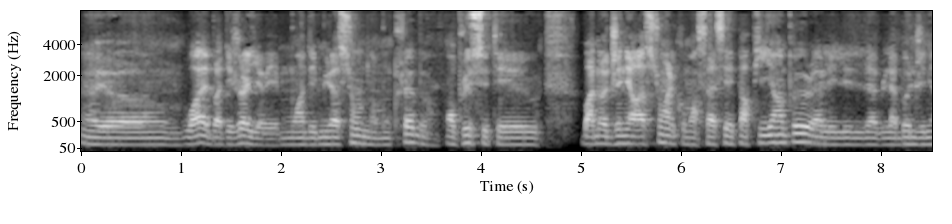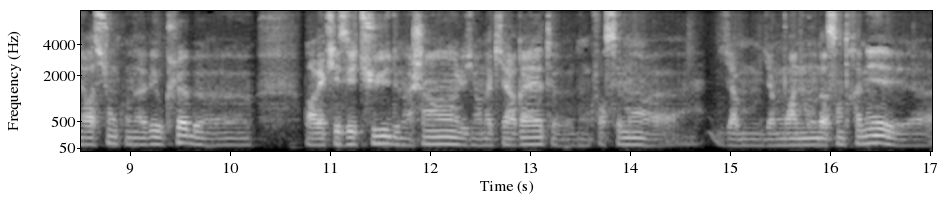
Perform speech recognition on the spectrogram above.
Euh, ouais, bah déjà il y avait moins d'émulation dans mon club. En plus c'était, bah notre génération, elle commençait à s'éparpiller un peu. Là, la, bonne génération qu'on avait au club, euh, bon, avec les études, machin, il y en a qui arrêtent, euh, donc forcément euh, il y a moins de monde à s'entraîner. Euh,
